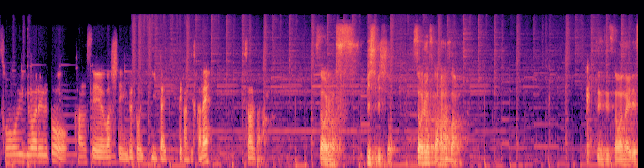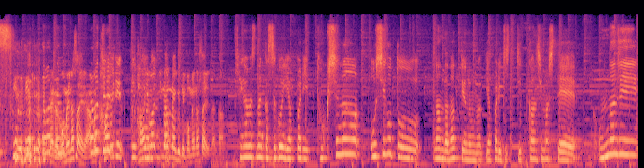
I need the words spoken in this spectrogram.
そう言われると、完成はしていると言いたいって感じですかね。伝わるかな。伝わります。ビシビシと。伝わりますか、花さん。全然伝わらないです。なんかごめんなさいね。あんま会会話にならなくてごめんなさいね。なんか。違います。なんかすごいやっぱり特殊なお仕事なんだなっていうのもやっぱり実実感しまして、同じ例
